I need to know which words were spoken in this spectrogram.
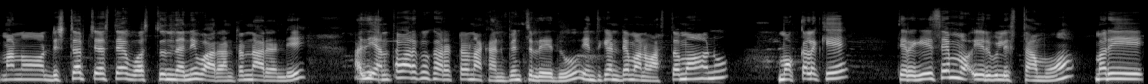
మనం డిస్టర్బ్ చేస్తే వస్తుందని వారు అంటున్నారండి. అది ఎంతవరకు కరెక్టో నాకు అనిపించలేదు. ఎందుకంటే మనం అస్తమాను మొక్కలకే తిరగేసే ఎరువులు ఇస్తాము. మరి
